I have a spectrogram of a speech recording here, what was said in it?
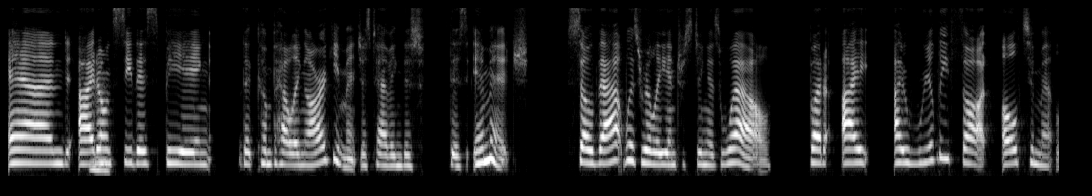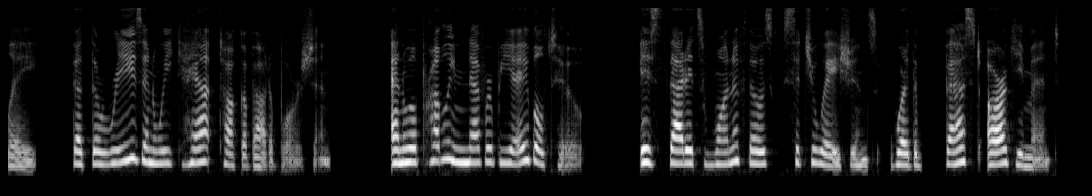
And I mm-hmm. don't see this being the compelling argument, just having this, this image. So that was really interesting as well. But I, I really thought ultimately that the reason we can't talk about abortion and we'll probably never be able to, is that it's one of those situations where the best argument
